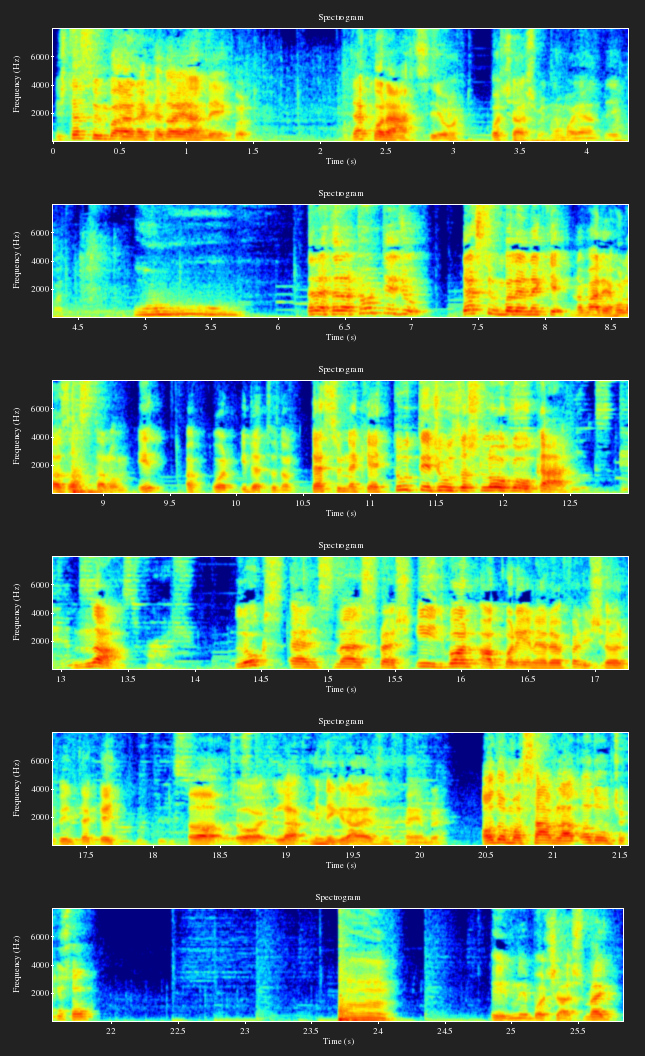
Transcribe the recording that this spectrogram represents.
és teszünk bele neked ajándékot. Dekorációt. Bocsáss meg, nem ajándékot. Uuuuh. A tutti Ju- Teszünk bele neki... Na várjál, hol az asztalom? Itt? Akkor ide tudom. Teszünk neki egy tutti juice-os logókát. Na. Looks and smells fresh. Így van, akkor én erre fel is hörpintek egy... Ah, jaj, lá, mindig rájössz a fejemre. Adom a számlát, adom, csak iszom. Mm. Édné, bocsáss meg.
